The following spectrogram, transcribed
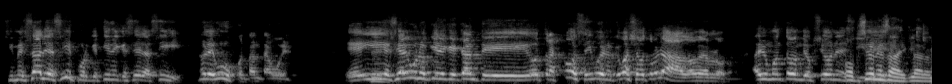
si me sale así es porque tiene que ser así. No le busco tanta vuelta. Eh, y Sí. si alguno quiere que cante otras cosas, y bueno, que vaya a otro lado a verlo. Hay un montón de opciones. Opciones hay, claro.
